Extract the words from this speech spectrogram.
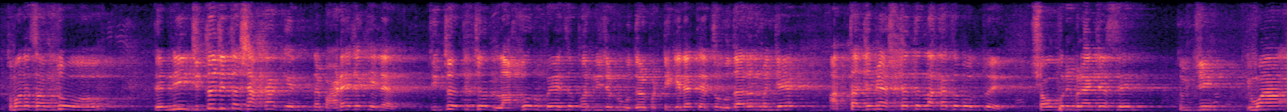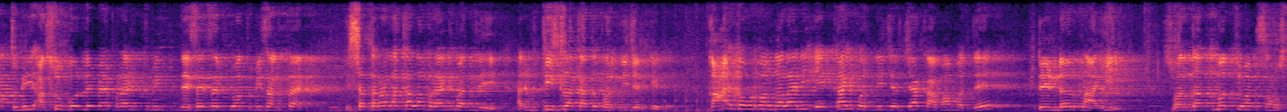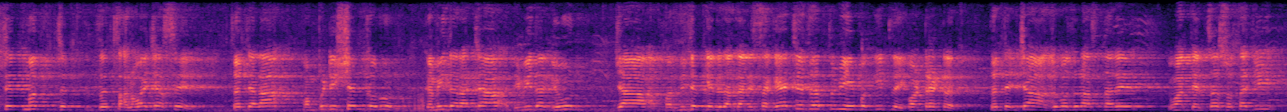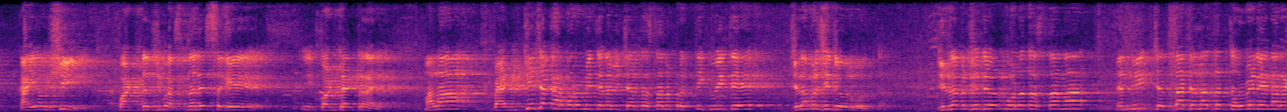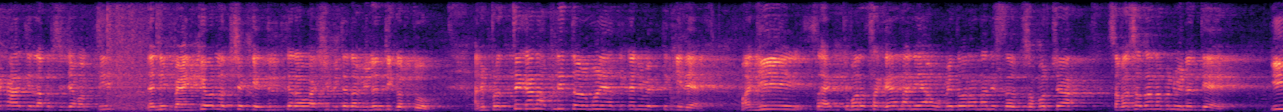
तुम्हाला सांगतो त्यांनी जिथं जिथं शाखा के भाड्याच्या केल्या तिथं तिथं लाखो रुपयाचं फर्निचर उधळपट्टी केल्या त्याचं उदाहरण म्हणजे आत्ता जे मी अष्ट्याहत्तर लाखाचं बोलतोय. शाहूपुरी ब्रँच असेल तुमची किंवा तुम्ही असू कोल्हे ब्रँच तुम्ही देसाई साहेब किंवा तुम्ही सांगताय की सतरा लाखाला ब्रँच बांधली आणि मग तीस लाखाचं फर्निचर केलं. काय गौड बंगाला आणि एकाही फर्निचरच्या कामामध्ये टेंडर नाही. स्पर्धात्मक किंवा संस्थेत्मक जर जर चालवायचे असेल तर त्याला कॉम्पिटिशन करून कमी दराच्या निविदा घेऊन ज्या फर्निचर केले जातात आणि सगळ्याचे जर तुम्ही हे बघितले कॉन्ट्रॅक्टर तर त्यांच्या आजूबाजूला असणारे किंवा त्यांचा स्वतःची काही अंशी पार्टनरशिप असणारे सगळे कॉन्ट्रॅक्टर आहे. मला बँकेच्या कारभारावर मी त्यांना विचारत असताना प्रत्येक वेळी ते जिल्हा परिषदेवर बोलतात. जिल्हा परिषदेवर बोलत असताना त्यांनी जनता जनार्दन ठरवेल येणाऱ्या काळात जिल्हा परिषदेच्या बाबतीत त्यांनी बँकेवर लक्ष केंद्रित करावं अशी मी त्यांना विनंती करतो. आणि प्रत्येकानं आपली तळमळ या ठिकाणी व्यक्त केली आहे. माझी साहेब तुम्हाला सगळ्यांना आणि या उमेदवारांना आणि समोरच्या सभासदांना पण विनंती आहे की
